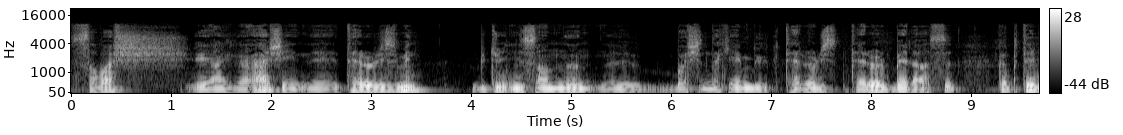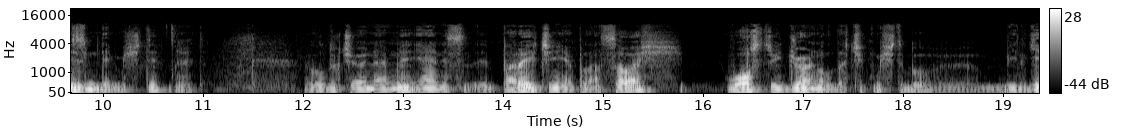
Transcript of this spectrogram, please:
Savaş yani her şeyin e, terörizmin bütün insanlığın e, başındaki en büyük terörist terör belası kapitalizm demişti Evet. oldukça önemli. Yani s- para için yapılan savaş Wall Street Journal'da çıkmıştı bu e, bilgi.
